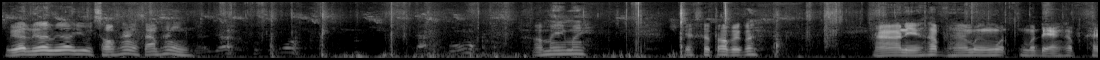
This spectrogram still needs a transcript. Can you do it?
เหลือเหลือเหลืออยู่สองห้างสามห้างเอาไม่ไม่เดี๋ยวสต็อปไปก่อน อ่านี่นะครับหาเมืองมดมดแดงครับใคร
